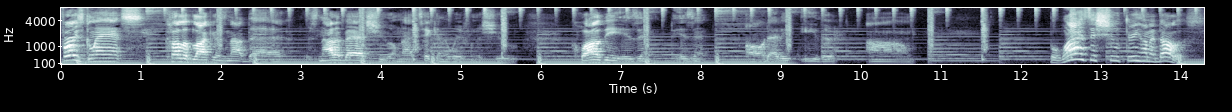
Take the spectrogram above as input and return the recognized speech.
first glance, color blocking is not bad. It's not a bad shoe. I'm not taking away from the shoe. Quality isn't isn't all that either. Um, but why is this shoe $300?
